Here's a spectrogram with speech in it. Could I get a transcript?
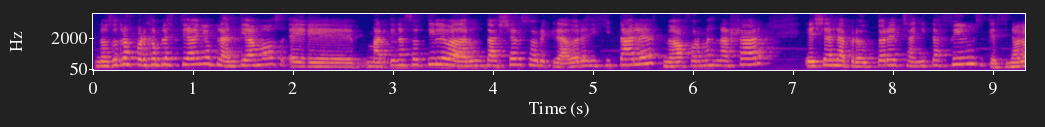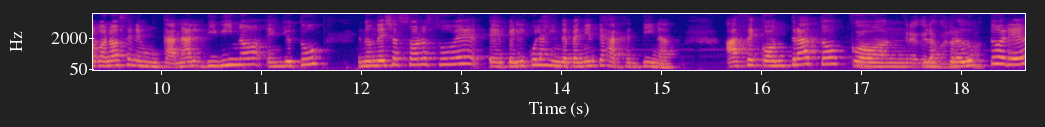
Nosotros, por ejemplo, este año planteamos, eh, Martina Sotil le va a dar un taller sobre creadores digitales, nuevas formas de narrar. Ella es la productora de Chanita Films, que si no lo conocen es un canal divino en YouTube, en donde ella solo sube eh, películas independientes argentinas hace contrato con los productores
